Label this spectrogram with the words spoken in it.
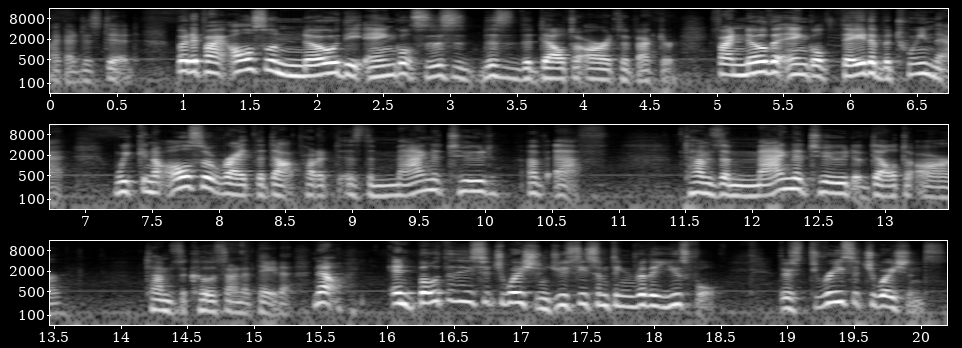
like I just did. But if I also know the angle, so this is this is the delta r, it's a vector. If I know the angle theta between that, we can also write the dot product as the magnitude of f times the magnitude of delta r times the cosine of theta. Now, in both of these situations, you see something really useful. There's three situations.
